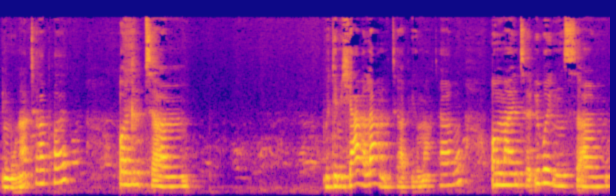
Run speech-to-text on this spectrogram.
im Monat Therapeut. Und ähm, mit dem ich jahrelang Therapie gemacht habe. Und meinte, übrigens, ähm,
